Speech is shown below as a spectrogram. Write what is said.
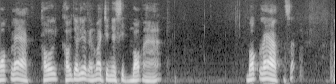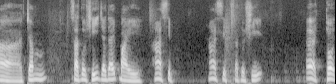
บล็อกแรกเขาเขาจะเรียกกันว่า Genesis บล็อกนะฮะบล็อกแรกอ่าจำซาโตชิจะได้ไปห้าสิบห้าสิบซาโตชิเออโทษ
